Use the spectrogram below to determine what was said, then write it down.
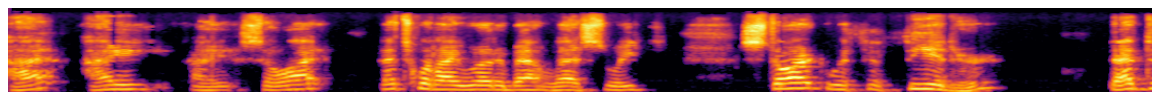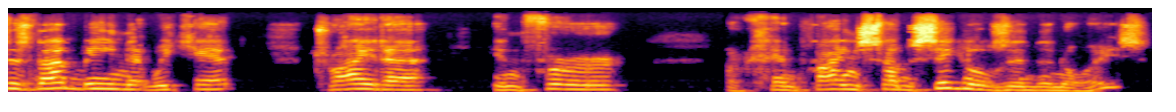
I, I, I, so I, that's what I wrote about last week. Start with the theater. That does not mean that we can't try to infer or can find some signals in the noise.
